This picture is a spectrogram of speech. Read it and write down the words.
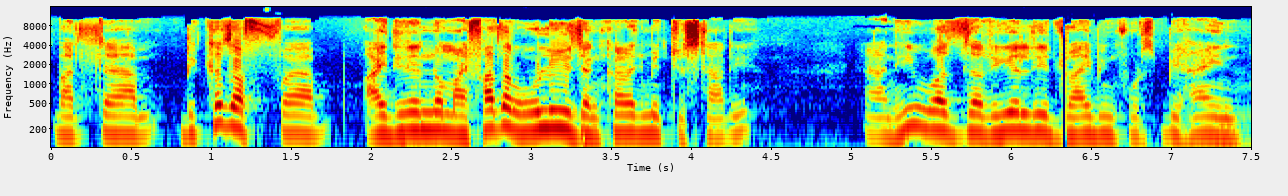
But um, because of, uh, I didn't know, my father always encouraged me to study. And he was the really driving force behind mm.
